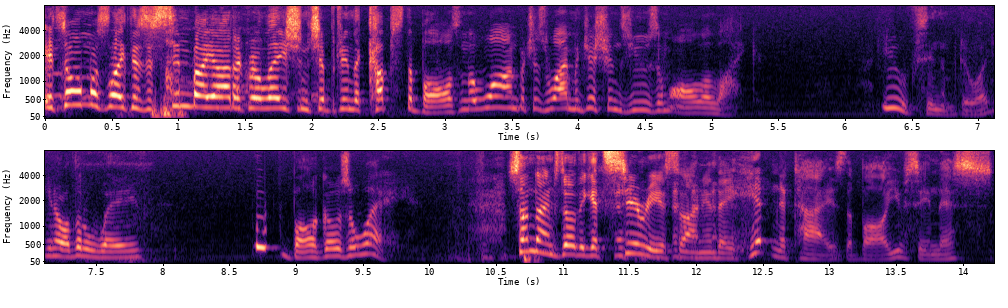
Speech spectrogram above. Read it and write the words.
It's almost like there's a symbiotic relationship between the cups, the balls, and the wand, which is why magicians use them all alike. You've seen them do it. You know, a little wave, boop, the ball goes away. Sometimes, though, they get serious on you and they hypnotize the ball. You've seen this.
